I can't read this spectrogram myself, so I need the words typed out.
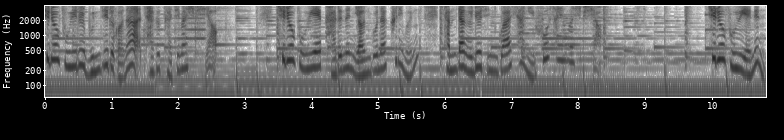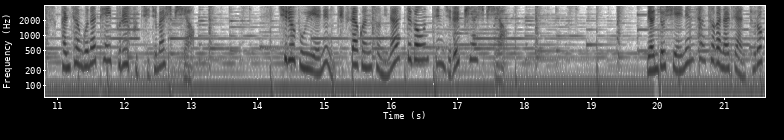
치료 부위를 문지르거나 자극하지 마십시오. 치료 부위에 바르는 연고나 크림은 담당 의료진과 상의 후 사용하십시오. 치료 부위에는 반창고나 테이프를 붙이지 마십시오. 치료 부위에는 직사광선이나 뜨거운 찜질을 피하십시오. 면도 시에는 상처가 나지 않도록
